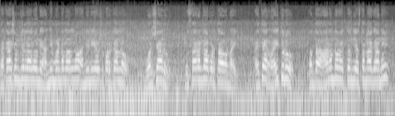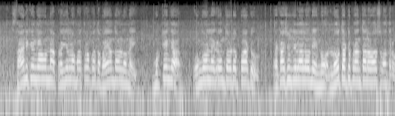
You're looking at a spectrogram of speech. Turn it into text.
ప్రకాశం జిల్లాలోని అన్ని మండలాల్లో అన్ని నియోజకవర్గాల్లో వర్షాలు విస్తారంగా పడుతూ ఉన్నాయి. అయితే రైతులు కొంత ఆనందం వ్యక్తం చేస్తున్నా కానీ స్థానికంగా ఉన్న ప్రజల్లో మాత్రం కొంత భయాందోళనలు ఉన్నాయి. ముఖ్యంగా ఒంగోలు నగరంతో పాటు ప్రకాశం జిల్లాలోని లోతట్టు ప్రాంతాల వాసులందరూ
